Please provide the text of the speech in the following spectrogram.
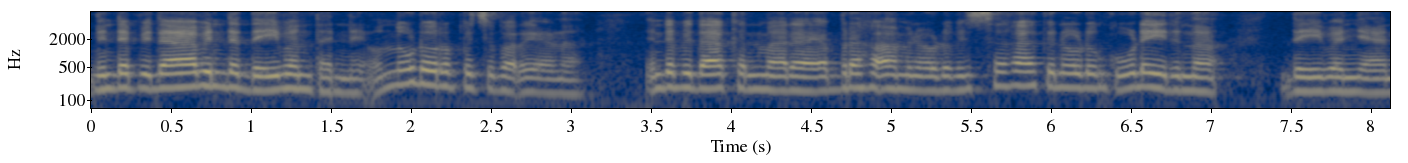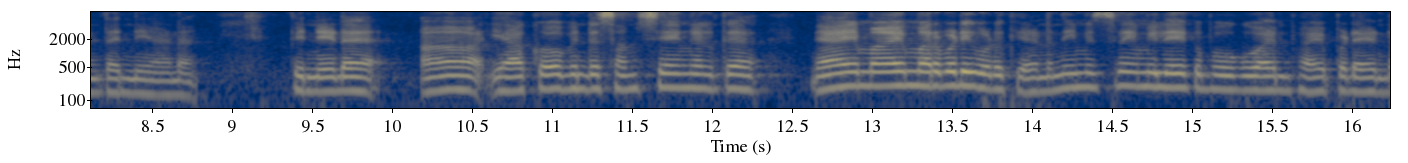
നിന്റെ പിതാവിന്റെ ദൈവം തന്നെ. ഒന്നുകൂടെ ഉറപ്പിച്ച് പറയാണ് നിന്റെ പിതാക്കന്മാരായ അബ്രഹാമിനോടും ഇസ്ഹാക്കിനോടും കൂടെ ഇരുന്ന ദൈവം ഞാൻ തന്നെയാണ്. പിന്നീട് ആ യാക്കോബിന്റെ സംശയങ്ങൾക്ക് ന്യായമായ മറുപടി കൊടുക്കുകയാണ് നീ മിസ്രൈമിലേക്ക് പോകുവാൻ ഭയപ്പെടേണ്ട.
